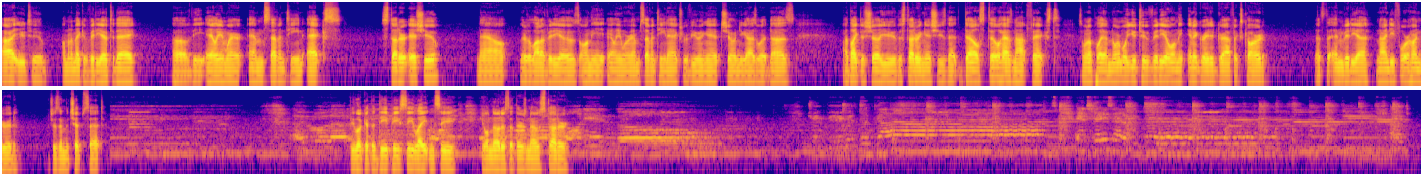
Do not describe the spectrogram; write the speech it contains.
Alright YouTube, I'm going to make a video today of the Alienware M17X stutter issue. Now, there's a lot of videos on the Alienware M17X reviewing it, showing you guys what it does. I'd like to show you the stuttering issues that Dell still has not fixed. So I'm going to play a normal YouTube video on the integrated graphics card. That's the NVIDIA 9400 which is in the chipset. If you look at the DPC latency, you'll notice that there's no stutter.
